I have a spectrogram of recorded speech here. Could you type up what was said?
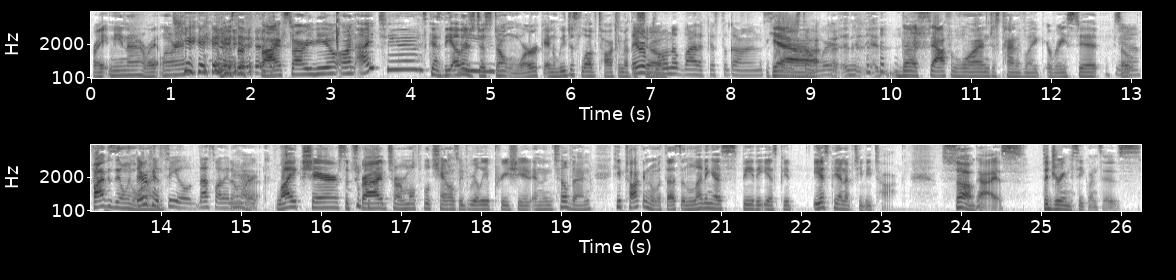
Right, Mina? Right, Lauren? Give us a five star review on iTunes because the others just don't work, and we just love talking about They the show. They were blown up by the yeah, They don't work. uh, the staff of one just kind of like erased it. So Yeah. five is the only one. They're concealed. That's why they don't Yeah. work. Like, share, subscribe to our multiple channels. We'd really appreciate it. And until then, keep talking with us and letting us be the ESP, ESPN of TV talk. So, guys, the dream sequences.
